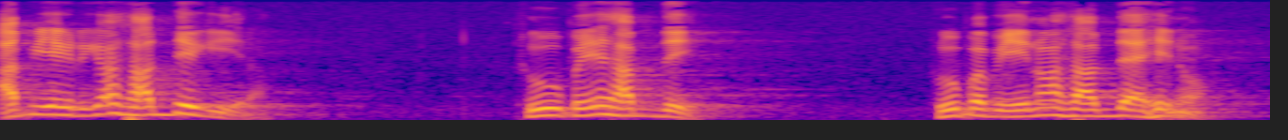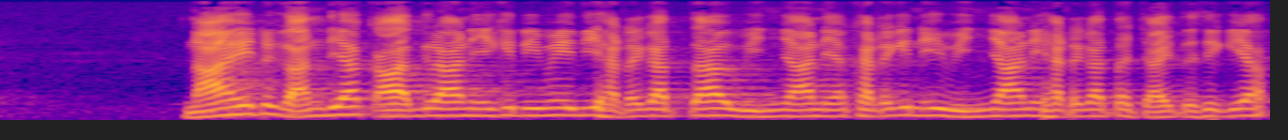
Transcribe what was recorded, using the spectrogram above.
අපි ඒකට කියවා සද්දේ කියලා. රූපයේ ශබ්දේ. රූප පේනවා ශබ්ද ඇහෙනවා. නාහයට ගන්ධයක් ආග්‍රාණය කිරීමේදී හටගත්තා විඥානයක් හටගෙන මේ විඥානේ හටගත්ත චෛතසිකයක්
